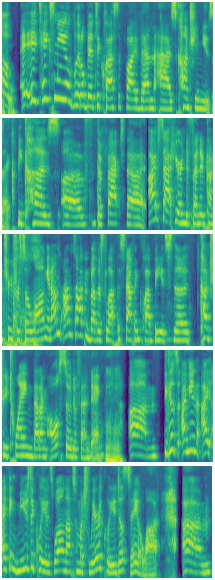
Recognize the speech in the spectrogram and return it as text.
handful. it it takes me a little bit to classify them as country music because of the fact that I've sat here and defended country for so long, and I'm I'm talking about the sla- snap and clap beats, the country twang that I'm also defending. Mm-hmm. Um, because I mean, I, I think musically as well, not so much lyrically, it does say a lot. Um,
